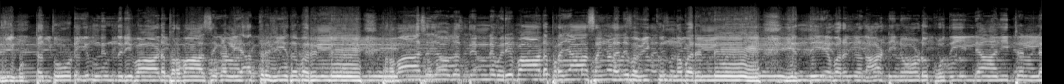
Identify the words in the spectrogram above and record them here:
നീ മുട്ടത്തോടിയിൽ നിന്ന് ഒരുപാട് പ്രവാസികൾ യാത്ര ചെയ്തവരല്ലേ? പ്രവാസ ലോകത്തിന്റെ ഒരുപാട് പ്രയാസങ്ങൾ അനുഭവിക്കുന്നവരല്ലേ? എന്തേ അവർക്ക് നാട്ടിനോട് കൊതിയില്ലാഞ്ഞിട്ടല്ല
